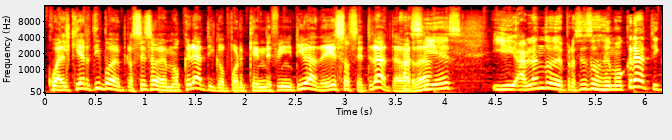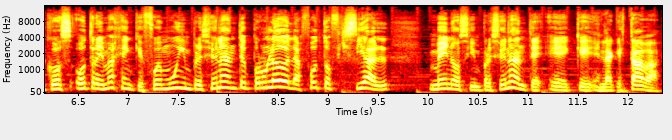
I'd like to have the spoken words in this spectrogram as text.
cualquier tipo de proceso democrático, porque en definitiva de eso se trata, ¿verdad? Así es. Y hablando de procesos democráticos, otra imagen que fue muy impresionante, por un lado la foto oficial menos impresionante, eh, que, en la que estaba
